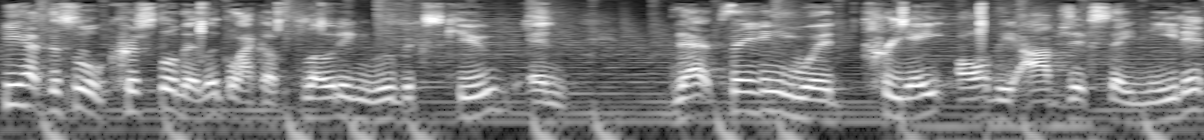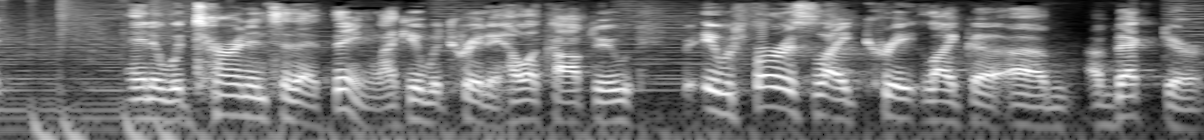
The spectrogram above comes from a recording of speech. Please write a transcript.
he had this little crystal that looked like a floating Rubik's cube, and that thing would create all the objects they needed, and it would turn into that thing. Like it would create a helicopter. It would first like create like a um, a vector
